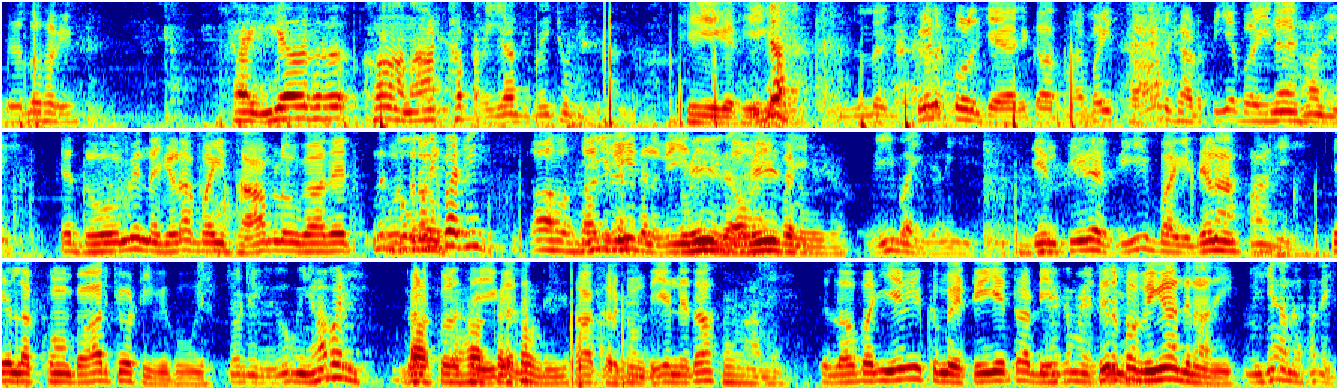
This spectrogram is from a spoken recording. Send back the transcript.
ਵੇਖ ਲਓ ਹੈਗੀ ਹੈਗੀ ਆ ਫਿਰ ਹਾਂ ਨਾ 78000 ਦੀ ਬਈ ਝੋਟੀ ਦੇ ਦਾਂਗੇ ਠੀਕ ਹੈ ਠੀਕ ਹੈ ਆ? ਬਿਲਕੁਲ ਜਾਇਜ਼ ਕਰਤਾ ਬਾਈ ਸਾਂਭ ਛੱਡਤੀ ਹੈ ਬਾਈ ਨੇ। ਹਾਂਜੀ। ਤੇ 2 ਮਹੀਨੇ ਜਿਹੜਾ ਬਾਈ ਸਾਂਭ ਲਊਗਾ ਤੇ ਨਹੀਂ ਦੋ ਉੱਧਰੋਂ- ਨਹੀਂ ਭਾਜੀ। ਆਹੋ ਸੱਚ 20 ਦਿਨ। 20 20 ਦਿਨ 20 ਬਾਈ। ਦਿਨ 20 22 ਦਿਨ ਹੀ। ਗਿਣਤੀ ਦੇ 20 22 ਦਿਨ ਹਾਂਜੀ। ਤੇ ਲੱਖੋਂ ਬਾਹਰ ਝੋਟੀ ਵਿਕੂਗੀ। ਝੋਟੀ ਵੀ ਵੀ ਹਾਂ ਭਾਜੀ। ਬਿਲਕੁਲ ਹੱਕ ਸਹੀ ਗੱਲ ਰਖਾਉਂਦੀ ਹੈ ਹੱਕ ਰਖਾਉਂਦੀ ਇਹਨੇ ਤਾਂ। ਹਾਂਜੀ। ਤੇ ਲਓ ਭਾਜੀ ਇਹ ਵੀ ਕਮੇਟੀ ਜੇ ਤੁਹਾਡੀ ਇਹ ਕਮੇਟੀ ਸਿਰਫ ਹੈ। 20 ਦਿਨਾਂ ਦੀ। 20 ਦਿਨ ਦੀ।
